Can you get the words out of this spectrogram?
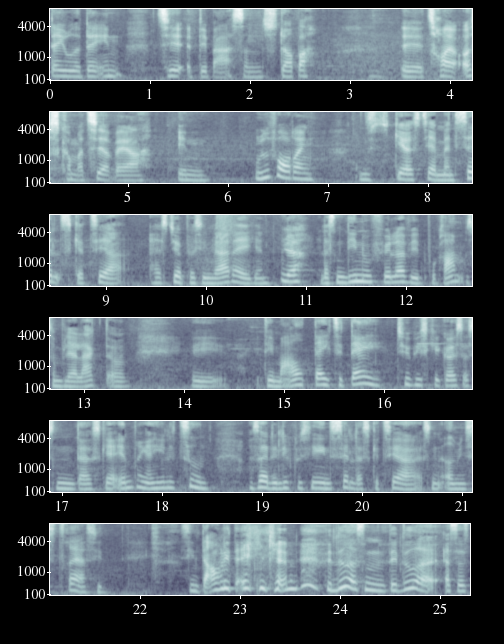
dag ud og dag ind, til at det bare sådan stopper, øh, tror jeg også kommer til at være en udfordring. Måske også til, at man selv skal til at have styr på sin hverdag igen. Ja. Eller sådan lige nu følger vi et program, som bliver lagt, og øh, det er meget dag til dag typisk, ikke også? Og sådan, der sker ændringer hele tiden. Og så er det lige pludselig en selv, der skal til at sådan administrere sit, sin dagligdag igen. Det lyder sådan, det lyder, altså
